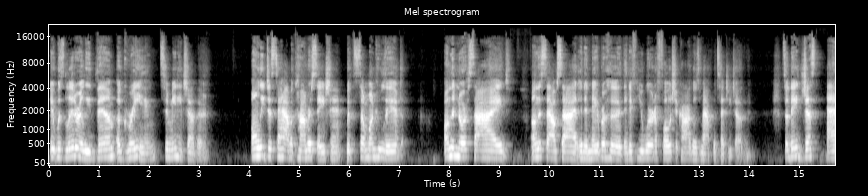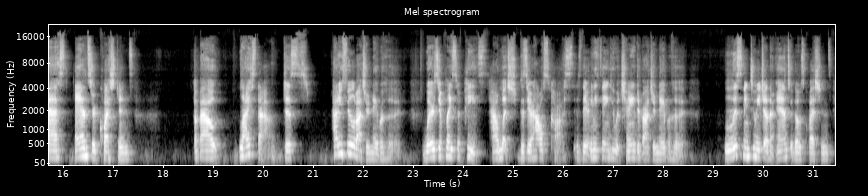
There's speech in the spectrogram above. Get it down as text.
It was literally them agreeing to meet each other, only just to have a conversation with someone who lived on the north side, on the south side, in a neighborhood that if you were to fold Chicago's map would touch each other. So they just asked, answered questions about lifestyle. Just how do you feel about your neighborhood? Where's your place of peace? How much does your house cost? Is there anything you would change about your neighborhood? Listening to each other answer those questions,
